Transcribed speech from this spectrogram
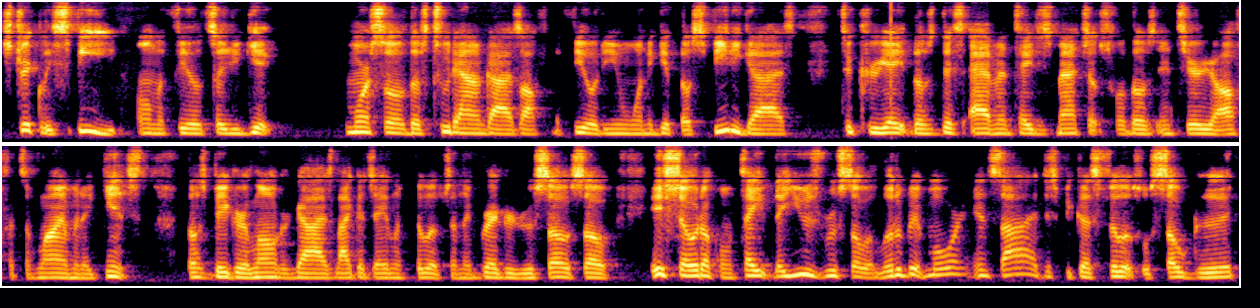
strictly speed on the field. So you get more so those two down guys off the field. You want to get those speedy guys to create those disadvantageous matchups for those interior offensive linemen against those bigger, longer guys like a Jaelan Phillips and a Gregory Rousseau. So it showed up on tape. They used Rousseau a little bit more inside just because Phillips was so good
